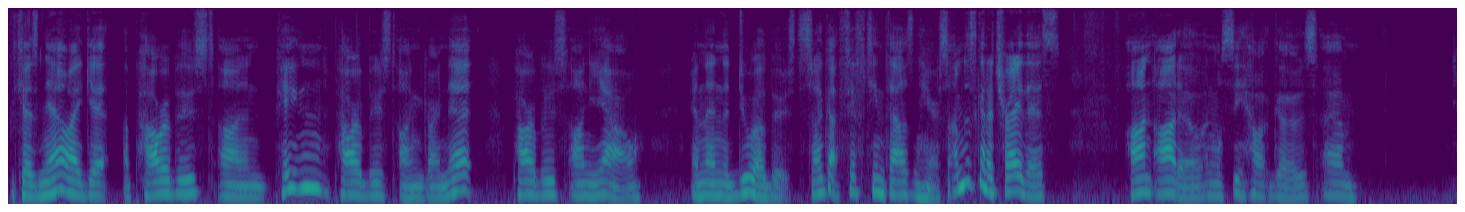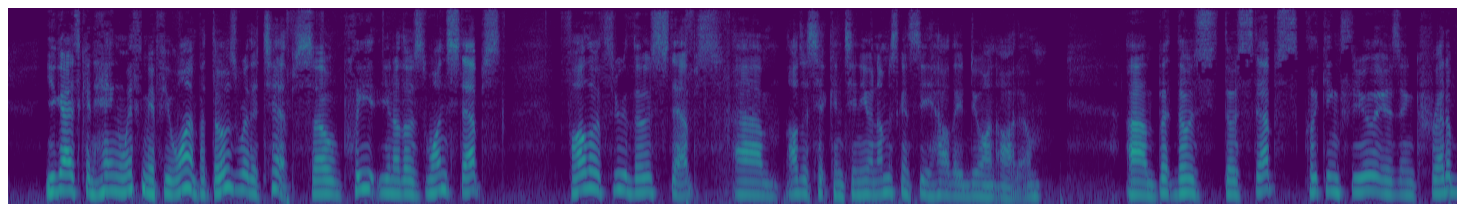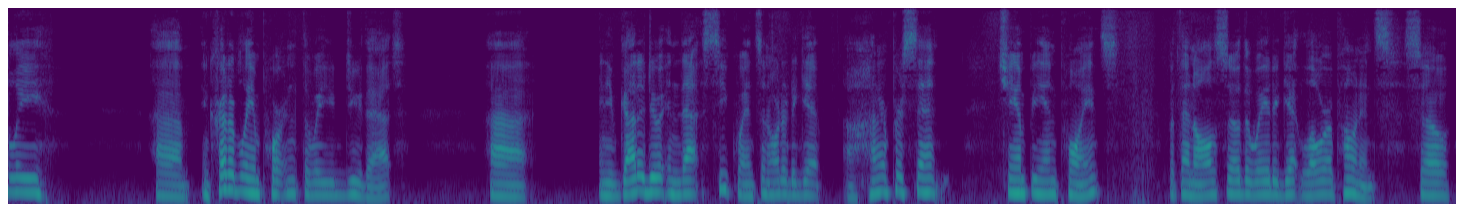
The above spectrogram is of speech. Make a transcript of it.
because now I get a power boost on Peyton, power boost on Garnett, power boost on Yao, and then the duo boost. So I've got 15,000 here. So I'm just going to try this on auto and we'll see how it goes. Um, you guys can hang with me if you want, but those were the tips. So please, you know, those one steps, follow through those steps. Um, I'll just hit continue and I'm just going to see how they do on auto. Um, but those those steps, clicking through is incredibly, uh, incredibly important the way you do that. Uh, and you've got to do it in that sequence in order to get 100% champion points, but then also the way to get lower opponents. So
